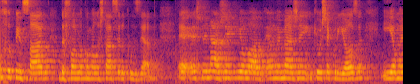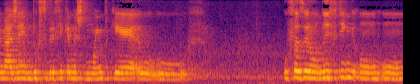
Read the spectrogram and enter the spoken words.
repensar da forma como ela está a ser utilizada. É, esta imagem aqui ao lado é uma imagem que eu achei curiosa e é uma imagem do que se verifica neste momento, que é o, o fazer um lifting, um, um,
